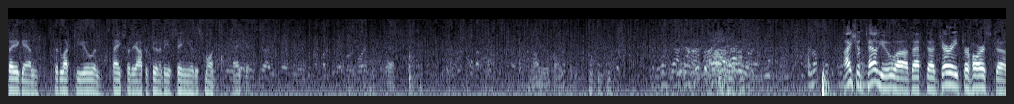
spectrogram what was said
say again, good luck to you, and thanks for the opportunity of seeing you this morning. Thank you. I should tell you uh, that uh, Jerry Terhorst uh,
